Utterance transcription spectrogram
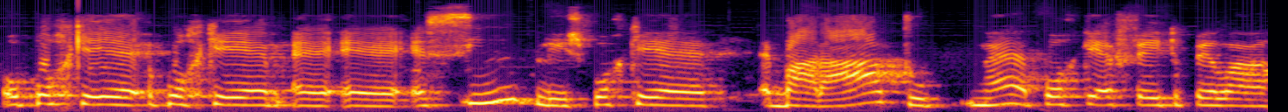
ou porque, porque é, é, é simples, porque é, é, barato, né? porque é feito pela,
